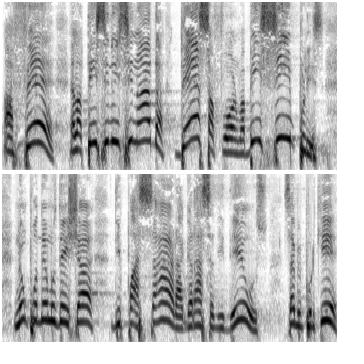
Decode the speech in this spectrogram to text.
a, fé, ela tem sido ensinada dessa forma, bem simples. Não podemos deixar de passar a graça de Deus. Sabe por quê?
